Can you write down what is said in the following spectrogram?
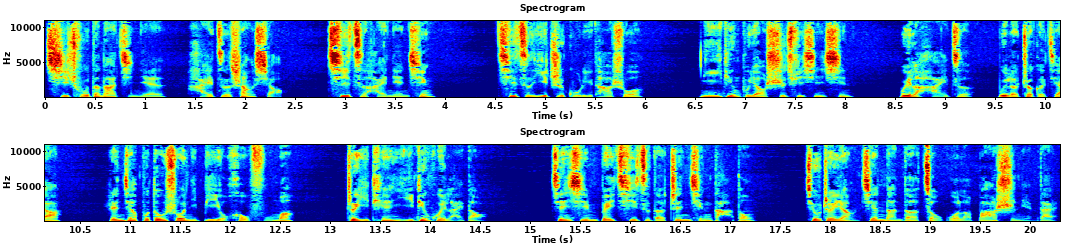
起初的那几年，孩子尚小，妻子还年轻，妻子一直鼓励他说：“你一定不要失去信心，为了孩子，为了这个家。”人家不都说你必有后福吗？这一天一定会来到。建新被妻子的真情打动，就这样艰难的走过了八十年代。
